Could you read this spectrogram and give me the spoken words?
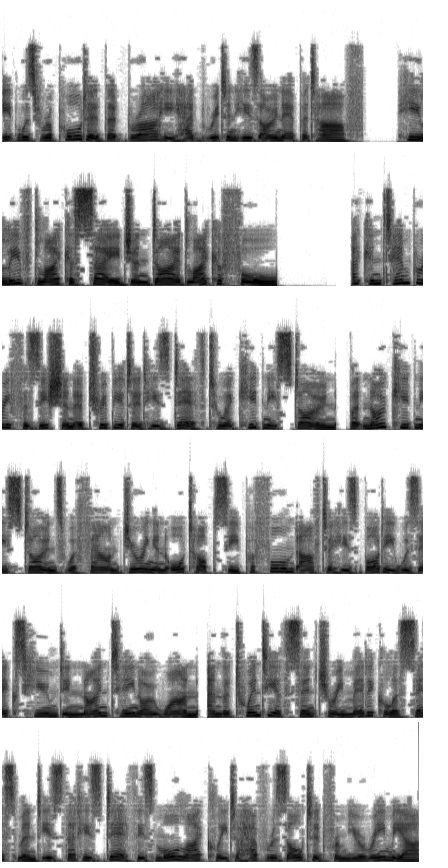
It was reported that Brahe had written his own epitaph, "'He lived like a sage and died like a fool'". A contemporary physician attributed his death to a kidney stone, but no kidney stones were found during an autopsy performed after his body was exhumed in 1901, and the 20th-century medical assessment is that his death is more likely to have resulted from uremia.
